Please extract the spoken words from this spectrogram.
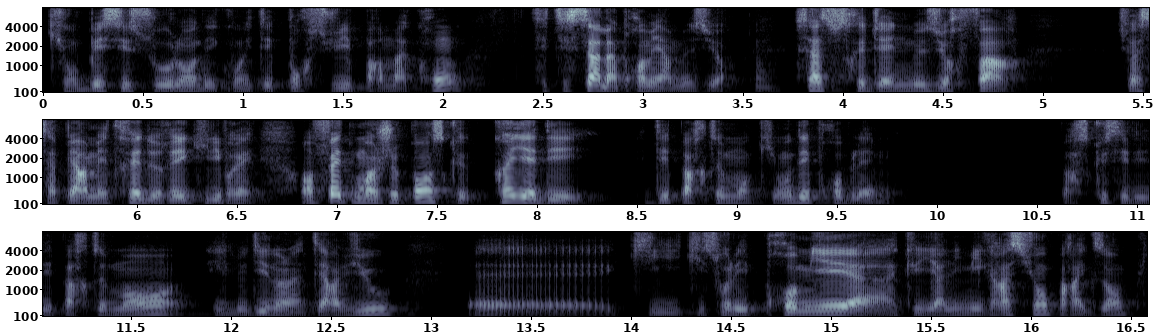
qui ont baissé sous Hollande et qui ont été poursuivies par Macron. C'était ça la première mesure. Ça, ce serait déjà une mesure phare. Tu vois, ça permettrait de rééquilibrer. En fait, moi, je pense que quand il y a des départements qui ont des problèmes, parce que c'est des départements, il le dit dans l'interview, euh, qui, sont les premiers à accueillir l'immigration, par exemple,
